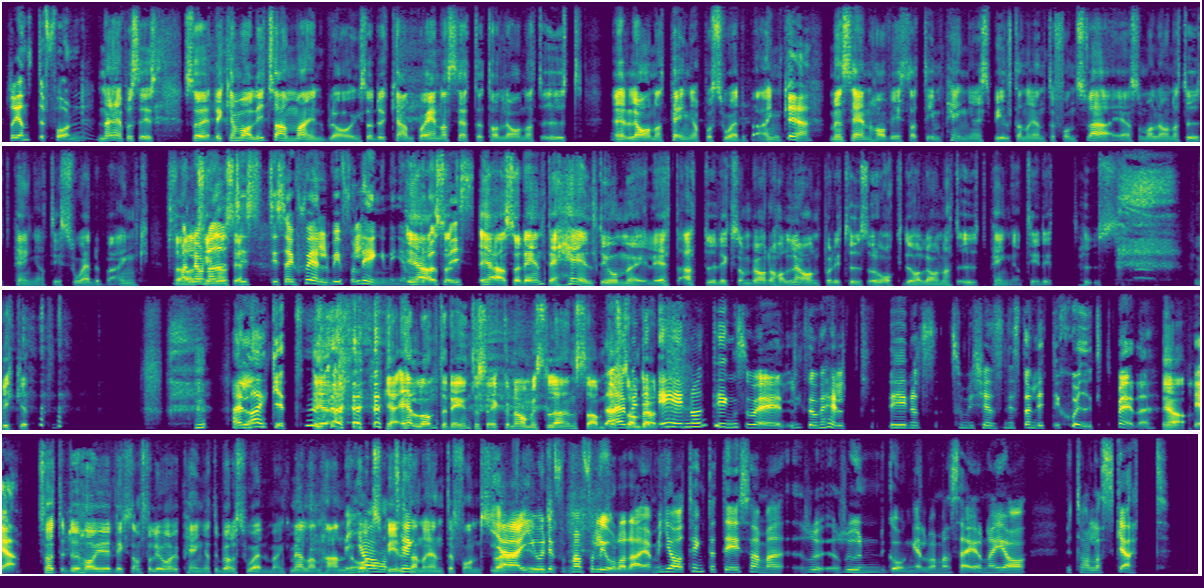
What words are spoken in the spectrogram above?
räntefond. Nej, precis. Så det kan vara lite så här mindblowing, så du kan på ena sättet ha lånat ut, eh, lånat pengar på Swedbank, ja. men sen har vi satt in pengar i Spiltan Räntefond Sverige som har lånat ut pengar till Swedbank. För Man lånar ut till, till, sig själv i förlängningen ja, på något så, vis. Ja, så det är inte helt omöjligt att du liksom både har lån på ditt hus och du har lånat ut pengar till ditt hus. Vilket i like it. ja, eller inte, det är inte så ekonomiskt lönsamt. Nej, men det både... är någonting som är liksom helt, det är något som känns nästan lite sjukt med det. Ja. ja. För att du har ju liksom förlorat pengar till både Swedbank, mellanhand och Spiltan tänkt... Räntefond Sverige. Ja, jo, liksom. det, man förlorar där. Ja. Men jag tänkte att det är samma rundgång, eller vad man säger, när jag betalar skatt.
